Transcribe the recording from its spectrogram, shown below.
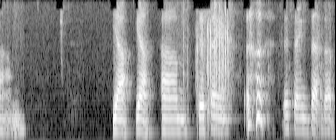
Um, yeah, yeah. Um, they're saying they're saying that the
